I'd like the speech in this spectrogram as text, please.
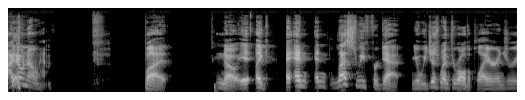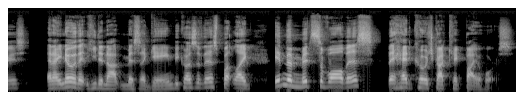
I don't know him. But no, it like and and lest we forget, you know, we just went through all the player injuries, and I know that he did not miss a game because of this, but like in the midst of all this, the head coach got kicked by a horse.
